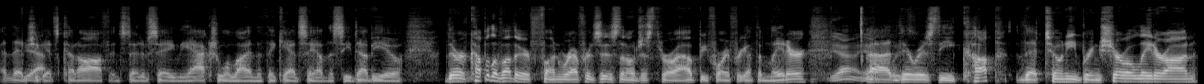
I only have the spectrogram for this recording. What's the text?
and then yeah. she gets cut off instead of saying the actual line that they can't say on the CW. There are a couple of other fun references that I'll just throw out before I forget them later. Yeah, yeah uh, there was the cup that Toni brings Cheryl later on,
